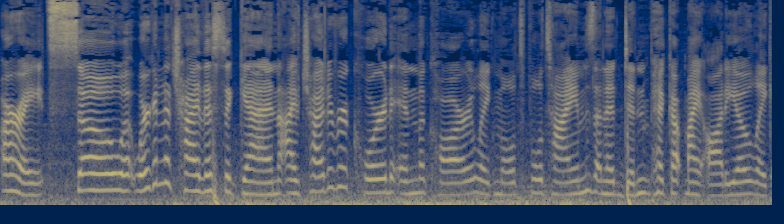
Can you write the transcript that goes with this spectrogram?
All right, so we're gonna try this again. I've tried to record in the car like multiple times and it didn't pick up my audio, like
